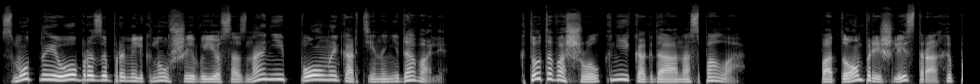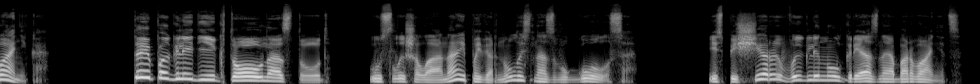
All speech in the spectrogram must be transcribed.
Смутные образы, промелькнувшие в ее сознании, полной картины не давали. Кто-то вошел к ней, когда она спала. Потом пришли страх и паника. «Ты погляди, кто у нас тут!» Услышала она и повернулась на звук голоса. Из пещеры выглянул грязный оборванец.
